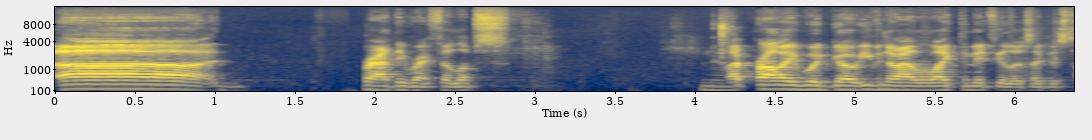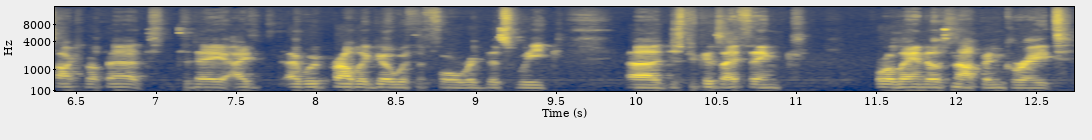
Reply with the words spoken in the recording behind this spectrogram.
Uh, Bradley Wright Phillips. No. I probably would go, even though I like the midfielders. I just talked about that today. I, I would probably go with the forward this week, uh, just because I think Orlando's not been great,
